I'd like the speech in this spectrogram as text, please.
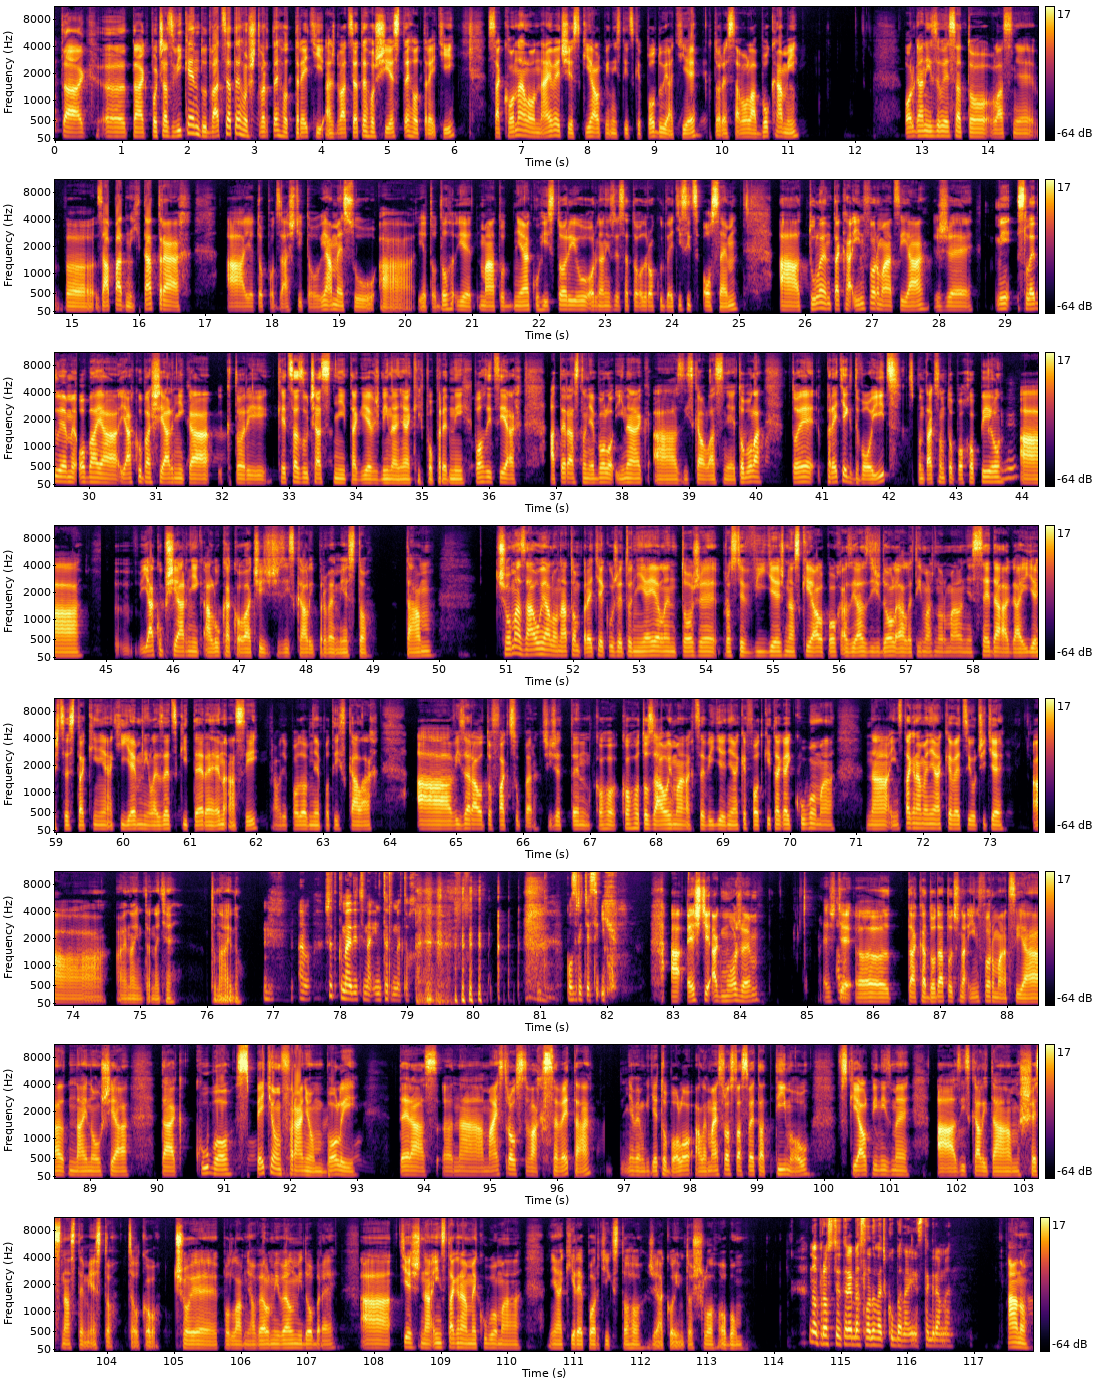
tak, uh, tak počas víkendu 24.3. až 26.3. sa konalo najväčšie skialpinistické podujatie, ktoré sa volá Bokami. Organizuje sa to vlastne v západných Tatrách a je to pod zaštitou Jamesu a je to dlh, je, má to nejakú históriu, organizuje sa to od roku 2008 a tu len taká informácia, že my sledujeme obaja Jakuba Šiarníka, ktorý keď sa zúčastní, tak je vždy na nejakých popredných pozíciách. A teraz to nebolo inak a získal vlastne, to bola, to je pretek dvojíc, aspoň tak som to pochopil. Mm-hmm. a Jakub Šiarník a Luka Kovačič získali prvé miesto tam. Čo ma zaujalo na tom preteku, že to nie je len to, že proste vyjdeš na skialpoch a zjazdíš dole, ale ty máš normálne sedák a ideš cez taký nejaký jemný lezecký terén asi, pravdepodobne po tých skalách. A vyzeralo to fakt super. Čiže ten, koho, koho to zaujíma a chce vidieť nejaké fotky, tak aj Kubo má na Instagrame nejaké veci určite a aj na internete to nájdu. Áno, všetko nájdete na internetoch. Pozrite si ich. A ešte, ak môžem, ešte uh, taká dodatočná informácia najnovšia, tak Kubo s Peťom Fraňom boli teraz e, na majstrovstvách sveta, neviem kde to bolo, ale majstrovstva sveta tímov v skialpinizme a získali tam 16. miesto celkovo, čo je podľa mňa veľmi, veľmi dobré a tiež na Instagrame Kubo má nejaký reportík z toho, že ako im to šlo obom. No proste treba sledovať Kuba na Instagrame. Áno.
